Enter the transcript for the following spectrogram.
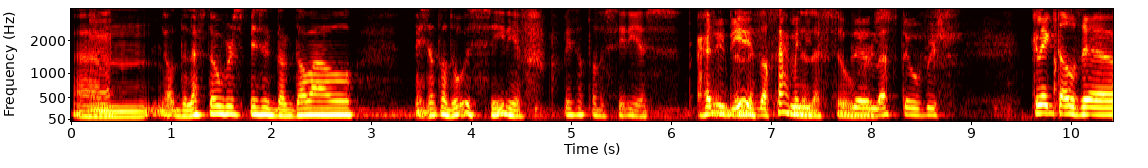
Ehm, ja, The Leftovers, ik dat ik dat wel... Pees dat dat ook een serie is. Dat dat een serie is. Geen idee, dat zegt me niet. Leftovers. De leftovers. Klinkt als eh,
